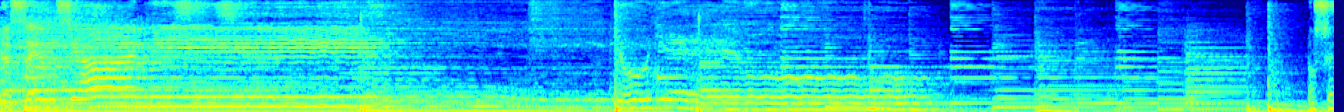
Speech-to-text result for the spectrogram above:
presencia en mí. No se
